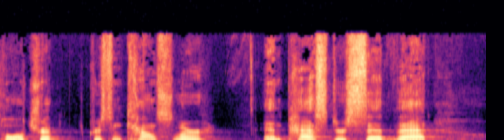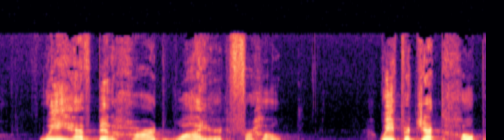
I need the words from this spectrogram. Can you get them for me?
Paul Tripp, Christian counselor and pastor, said that we have been hardwired for hope. We project hope.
